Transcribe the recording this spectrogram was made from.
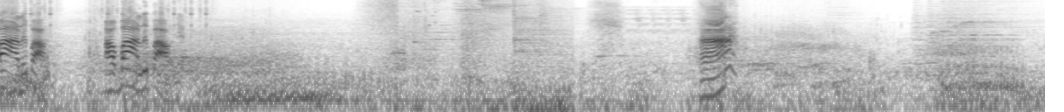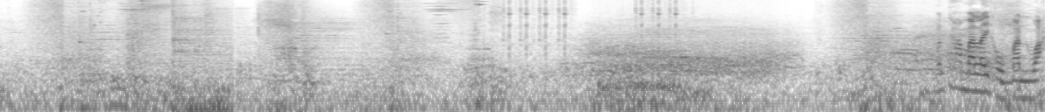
บ้าหรือเปล่า เอาบ้าหรือเปล่าเนี่ยฮะ ทำอะไรของมันวะ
